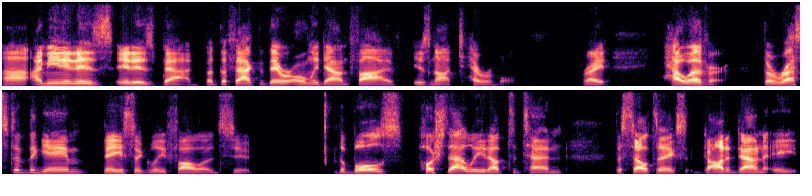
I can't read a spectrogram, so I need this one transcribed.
Uh, I mean, it is it is bad, but the fact that they were only down five is not terrible, right? However, the rest of the game basically followed suit. The Bulls pushed that lead up to 10. The Celtics got it down to 8.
